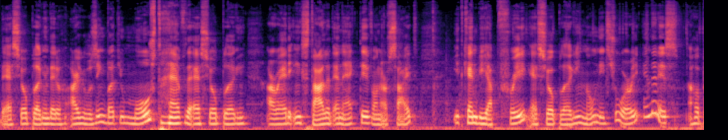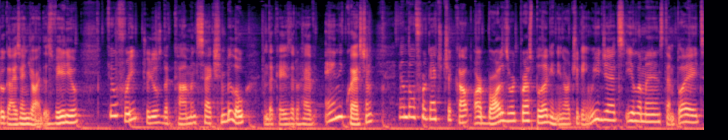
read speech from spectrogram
the SEO plugin that you are using, but you must have the SEO plugin already installed and active on your site. It can be a free SEO plugin, no need to worry, and that is. I hope you guys enjoyed this video. Feel free to use the comment section below in the case that you have any question and don't forget to check out our Borderless WordPress plugin in order to gain widgets, elements, templates,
